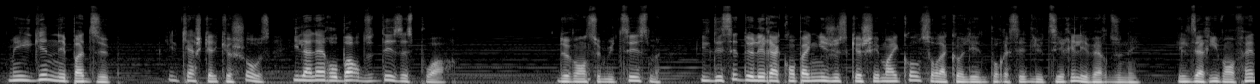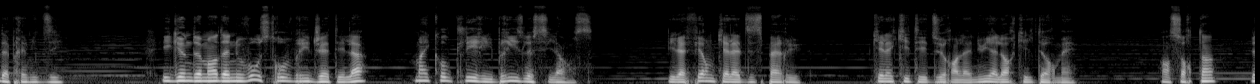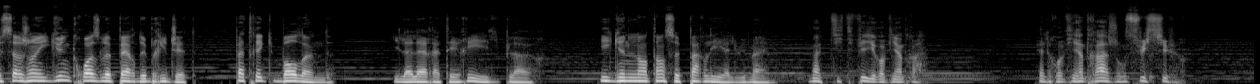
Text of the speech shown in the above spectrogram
Mais Egan n'est pas dupe. Il cache quelque chose. Il a l'air au bord du désespoir. Devant ce mutisme, il décide de les raccompagner jusque chez Michael sur la colline pour essayer de lui tirer les verres du nez. Ils arrivent en fin d'après-midi. Egan demande à nouveau où se trouve Bridget et là, Michael Cleary brise le silence. Il affirme qu'elle a disparu, qu'elle a quitté durant la nuit alors qu'il dormait. En sortant, le sergent Egan croise le père de Bridget, Patrick Bolland. Il a l'air atterré et il pleure. Egan l'entend se parler à lui-même. Ma petite fille reviendra. Elle reviendra, j'en suis sûr.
